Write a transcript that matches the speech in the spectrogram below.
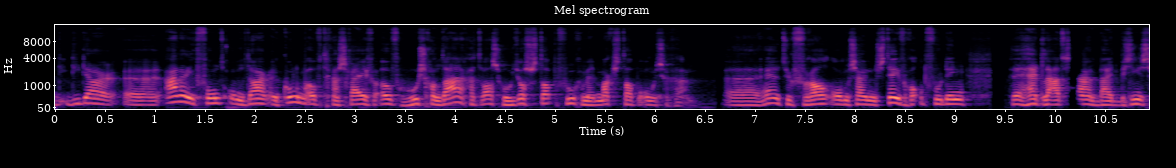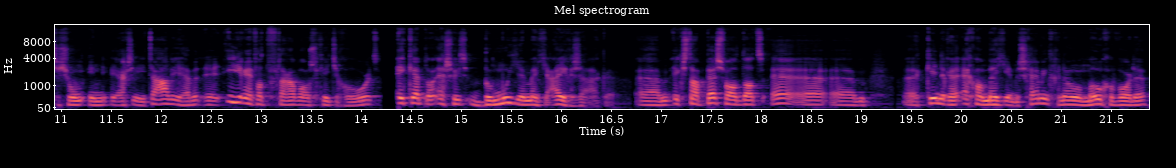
die, die, daar aanleiding vond om daar een column over te gaan schrijven over hoe schandalig het was hoe Jos Stappen vroeger met Max Stappen om is gegaan. Hè, natuurlijk vooral om zijn stevige opvoeding, het laten staan bij het benzinestation in, ergens in Italië. Hebben, iedereen heeft dat verhaal wel eens een keertje gehoord. Ik heb dan echt zoiets, bemoeien met je eigen zaken. Um, ik snap best wel dat um, kinderen echt wel een beetje in bescherming genomen mogen worden.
